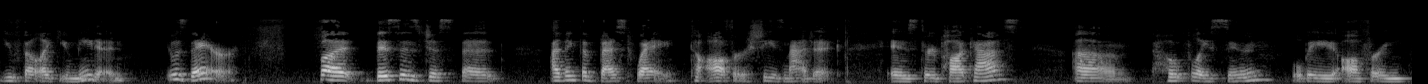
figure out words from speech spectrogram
you felt like you needed. It was there. But this is just the, I think the best way to offer She's Magic is through podcast. Um, hopefully soon we'll be offering,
